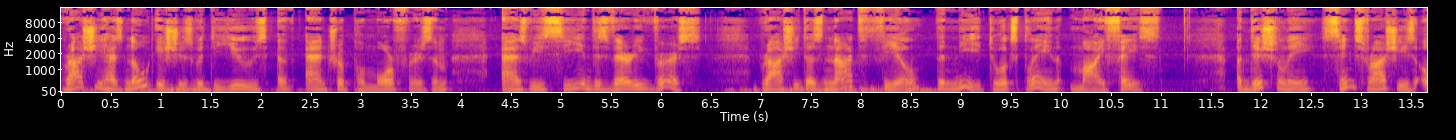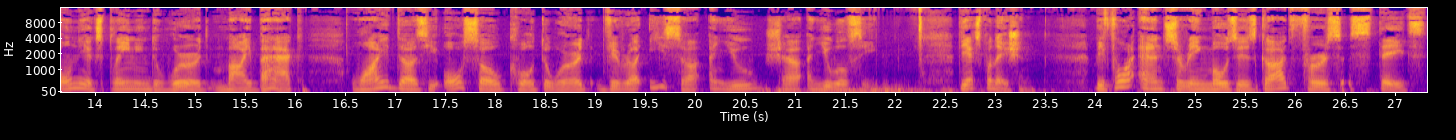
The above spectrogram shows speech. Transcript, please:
Rashi has no issues with the use of anthropomorphism as we see in this very verse. Rashi does not feel the need to explain my face. Additionally, since Rashi is only explaining the word my back, why does he also quote the word vira isa and you shall and you will see? The explanation. Before answering Moses, God first states,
